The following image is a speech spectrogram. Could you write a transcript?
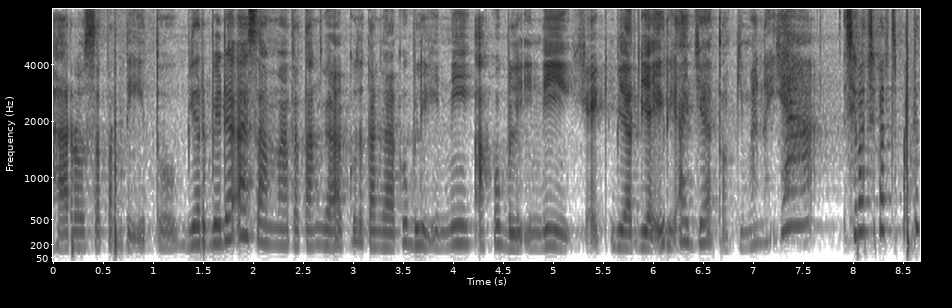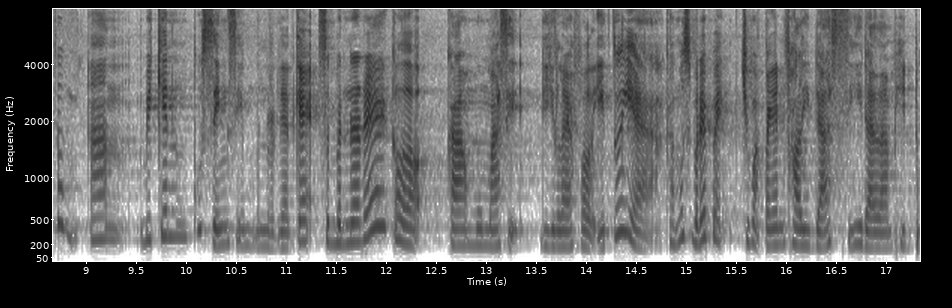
harus seperti itu. Biar beda ah sama tetangga aku tetangga aku beli ini aku beli ini. Kayak biar dia iri aja atau gimana. Ya sifat-sifat seperti itu um, bikin pusing sih menurutnya kayak sebenarnya kalau kamu masih di level itu ya kamu sebenarnya pe cuma pengen validasi dalam hidup.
